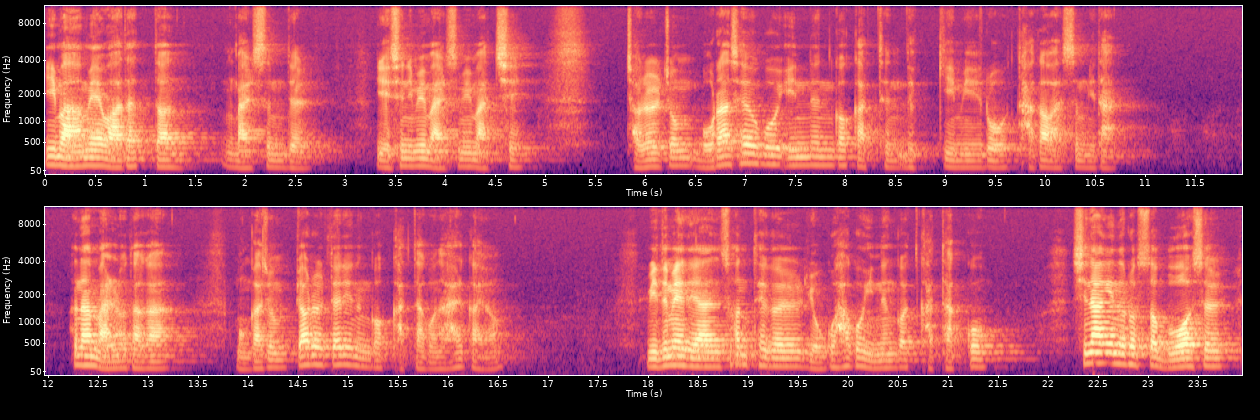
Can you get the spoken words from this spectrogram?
이 마음에 와닿던 말씀들, 예수님의 말씀이 마치 저를 좀 몰아세우고 있는 것 같은 느낌으로 다가왔습니다. 흔한 말로다가 뭔가 좀 뼈를 때리는 것 같다고나 할까요? 믿음에 대한 선택을 요구하고 있는 것 같았고, 신앙인으로서 무엇을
